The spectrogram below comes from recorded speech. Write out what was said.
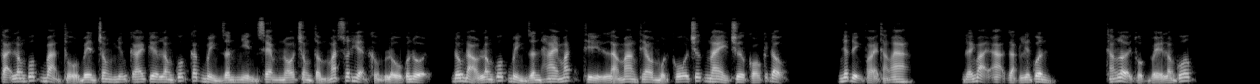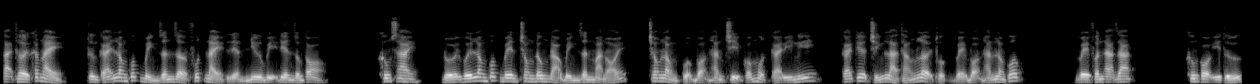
tại long quốc bản thổ bên trong những cái kia long quốc các bình dân nhìn xem nó trong tầm mắt xuất hiện khổng lồ quân đội, đông đảo long quốc bình dân hai mắt thì là mang theo một cỗ trước nay chưa có kích động. Nhất định phải thắng a. Đánh bại ạ giặc liên quân. Thắng lợi thuộc về long quốc. Tại thời khắc này, từng cái long quốc bình dân giờ phút này liền như bị điên giống to. Không sai, đối với long quốc bên trong đông đảo bình dân mà nói, trong lòng của bọn hắn chỉ có một cái ý nghĩ, cái kia chính là thắng lợi thuộc về bọn hắn long quốc. Về phần ạ giặc, không có ý tứ,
